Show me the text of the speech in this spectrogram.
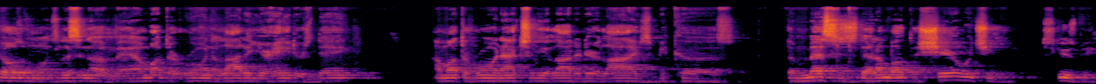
Chosen ones, listen up, man. I'm about to ruin a lot of your haters' day. I'm about to ruin actually a lot of their lives because the message that I'm about to share with you, excuse me,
